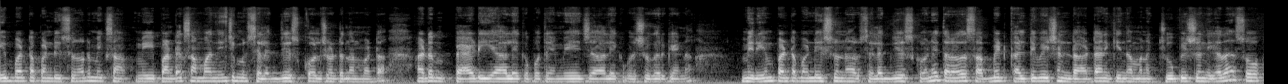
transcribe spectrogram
ఏ పంట పండిస్తున్నారో మీకు మీ పంటకు సంబంధించి మీరు సెలెక్ట్ చేసుకోవాల్సి ఉంటుంది అనమాట అంటే ప్యాడీయా లేకపోతే మేజా లేకపోతే షుగర్ కైనా మీరు ఏం పంట పండిస్తున్నారు సెలెక్ట్ చేసుకొని తర్వాత సబ్మిట్ కల్టివేషన్ డాటా కింద మనకు చూపిస్తుంది కదా. సో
